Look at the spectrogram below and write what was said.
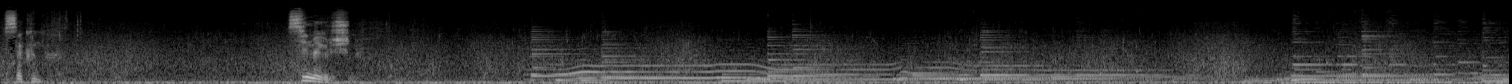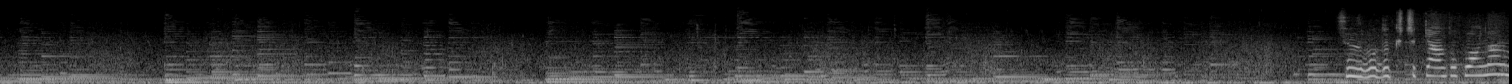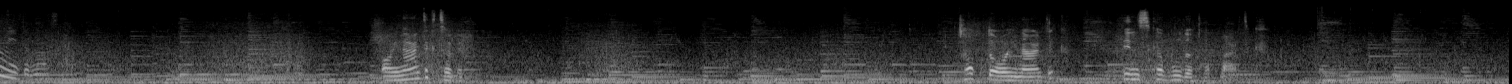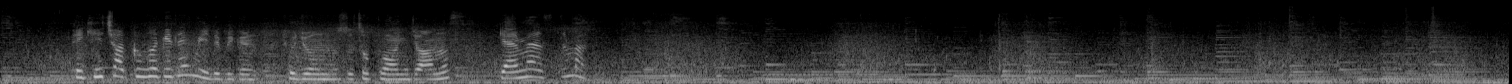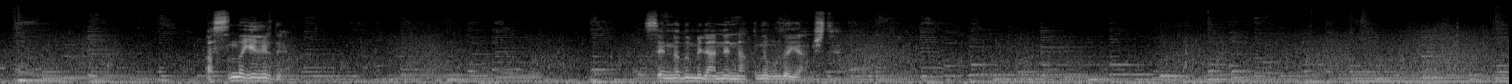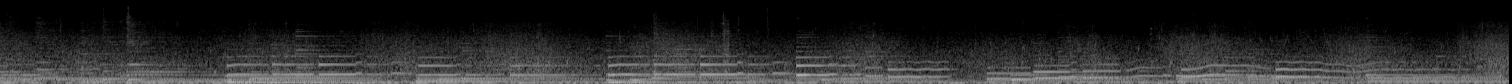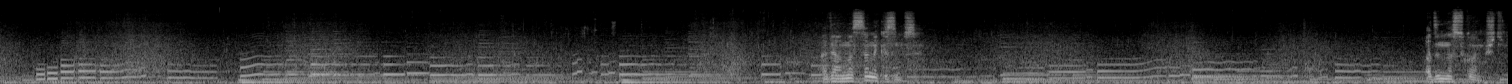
Sakın. Silme gülüşünü. Siz burada küçükken top oynar mıydınız? Oynardık tabii. Top da oynardık. Deniz kabuğu da toplardık. Peki hiç aklınıza gelir miydi bir gün çocuğunuzla top oynayacağınız? Gelmez değil mi? Aslında gelirdi. Senin adın bile annenin aklına burada gelmişti. Hadi anlatsana kızım sen. Adını nasıl koymuştun?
